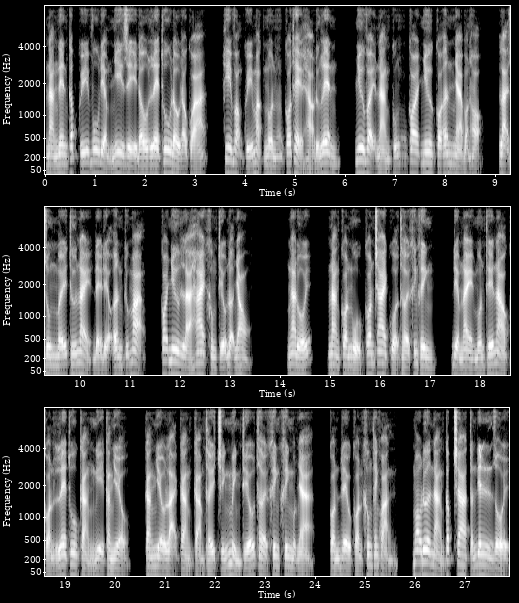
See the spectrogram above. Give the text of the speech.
nàng nên cấp quý vu điểm nhi gì đâu lê thu đầu đau quá, hy vọng quý mặc nôn có thể hảo đứng lên, như vậy nàng cũng coi như có ân nhà bọn họ, lại dùng mấy thứ này để điệu ân cứu mạng, coi như là hai không thiếu nợ nhau. Nga đối, nàng còn ngủ con trai của thời khinh khinh điểm này muốn thế nào còn lê thu càng nghĩ càng nhiều càng nhiều lại càng cảm thấy chính mình thiếu thời khinh khinh một nhà, còn đều còn không thanh khoản, mau đưa nàng cấp cha tấn điên rồi.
